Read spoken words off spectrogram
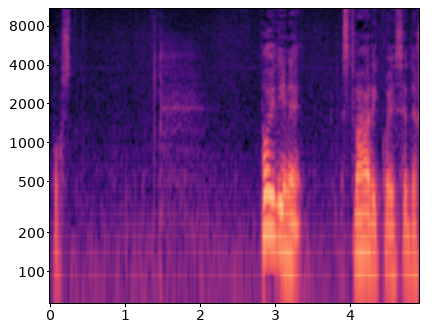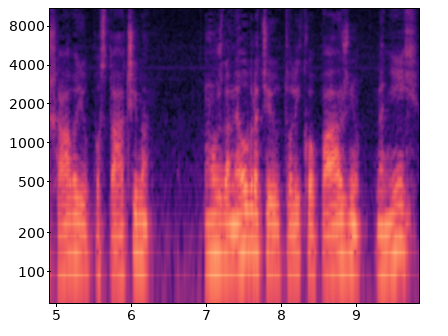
post. Pojedine stvari koje se dešavaju postačima možda ne obraćaju toliko pažnju na njih,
